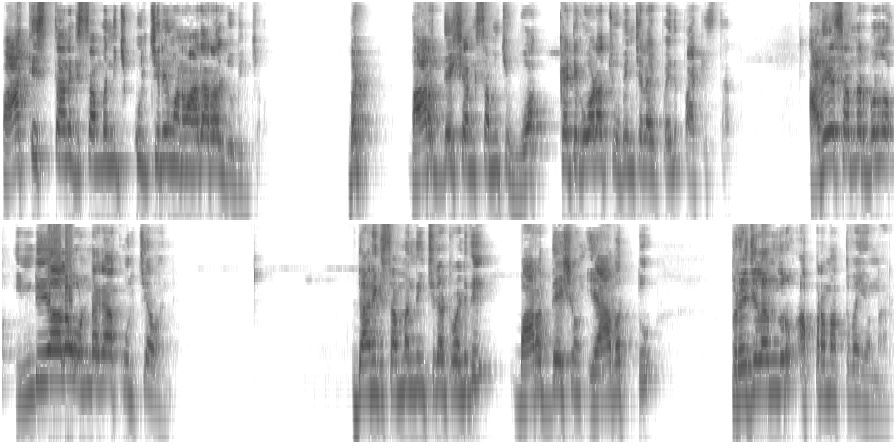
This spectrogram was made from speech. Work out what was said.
పాకిస్తాన్కి సంబంధించి కూల్చినే మనం ఆధారాలు చూపించాం. బట్ భారతదేశానికి సంబంధించి ఒక్కటి కూడా చూపించలేకపోయింది పాకిస్తాన్. అదే సందర్భంలో ఇండియాలో ఉండగా కూల్చామండి. దానికి సంబంధించినటువంటిది భారతదేశం యావత్తు ప్రజలందరూ అప్రమత్తమై ఉన్నారు.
